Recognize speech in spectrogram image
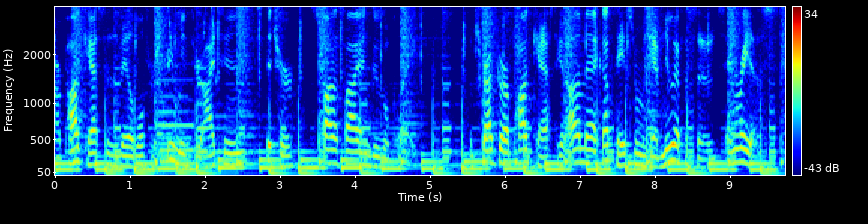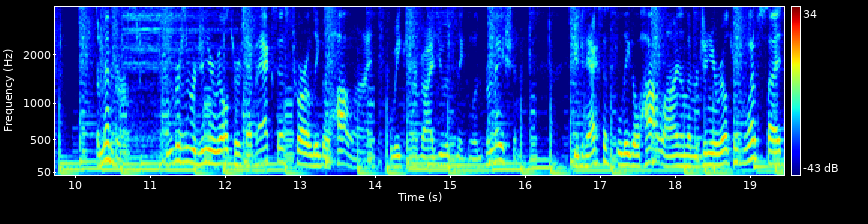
Our podcast is available for streaming through iTunes, Stitcher, Spotify, and Google Play. Subscribe to our podcast to get automatic updates when we have new episodes and rate us. Remember, members of Virginia Realtors have access to our legal hotline where we can provide you with legal information. You can access the legal hotline on the Virginia Realtors website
